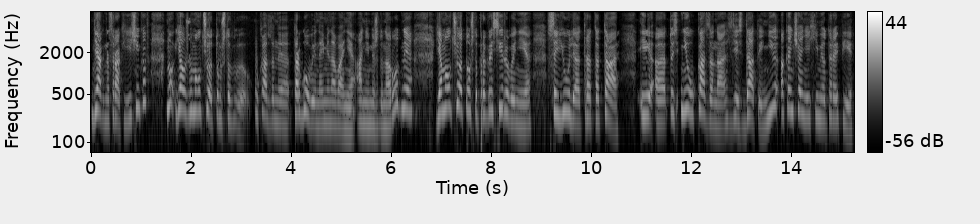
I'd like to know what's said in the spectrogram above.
Диагноз рак яичников. Но я уже молчу о том, что указаны торговые наименования, а не международные. Я молчу о том, что прогрессирование с июля тра-та-та, и, а, то есть не указано здесь даты ни окончания химиотерапии,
